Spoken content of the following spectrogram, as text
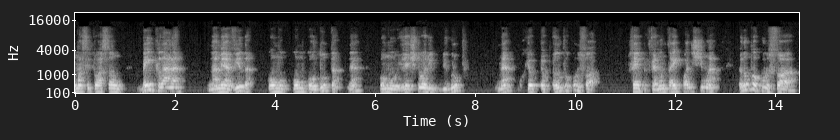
uma situação bem clara na minha vida como, como conduta, né? como gestor de, de grupo, né? porque eu, eu, eu não procuro só, sempre, o Fernando está aí pode estimular, eu não procuro só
